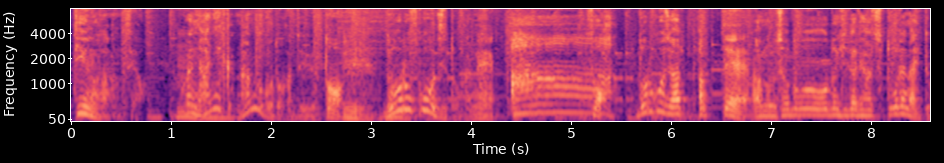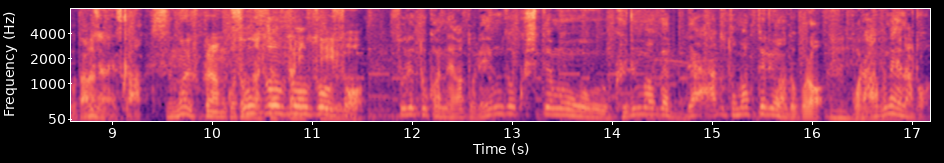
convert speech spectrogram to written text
ていうのがあるんですよ。これ何か、何のことかというと、うん。道路工事とかねああそう道路工事ああってあの車道の左端通れないってことあるじゃないですか。すごい膨らむことになそうっちゃったりっていう。そうそうそうそう。それとかねあと連続してもう車がダーッと止まってるようなところ。うん。これ危ねえなと。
